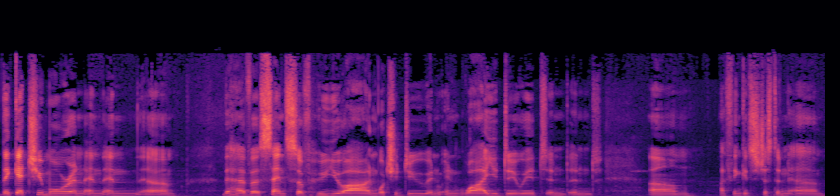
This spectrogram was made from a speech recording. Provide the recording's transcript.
they get you more and, and, and um, they have a sense of who you are and what you do and, and why you do it. And, and um, I think it's just an, um,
